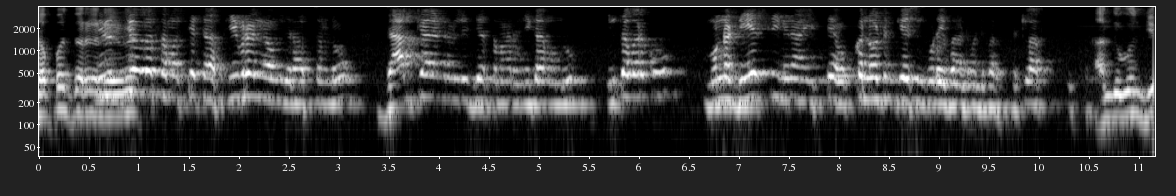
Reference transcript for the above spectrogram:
తప్పనిసరిగా నిరుద్యోగ సమస్య చాలా తీవ్రంగా ఉంది రాష్ట్రంలో. జాబ్ క్యాలెండర్ రిలీజ్ చేస్తామన్నారు ఎన్నికల ముందు. ఇంతవరకు మొన్న డిఎస్సి మినహాయిస్తే ఒక్క నోటిఫికేషన్ కూడా ఇవ్వనటువంటి పరిస్థితి ఎట్లా? అందుగురించి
